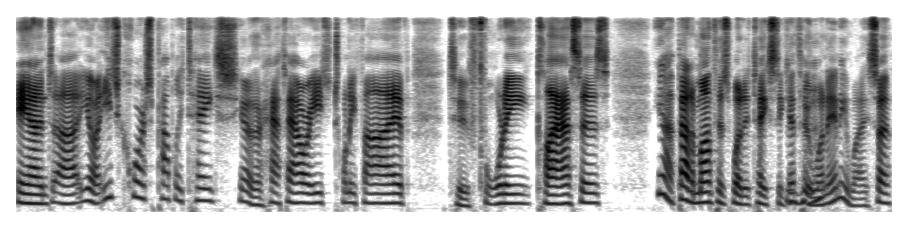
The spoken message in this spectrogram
and uh, you know each course probably takes you know they're half hour each, twenty five to forty classes. Yeah, about a month is what it takes to get through one anyway. So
